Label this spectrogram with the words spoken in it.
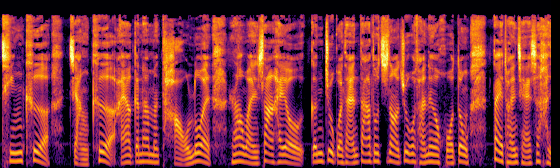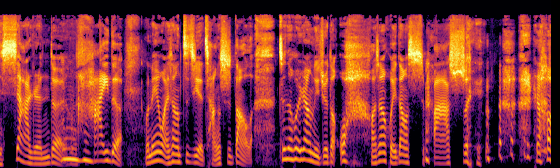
听课、讲课，还要跟他们讨论，然后晚上还有跟救国团。大家都知道，救国团那个活动带团起来是很吓人的、很嗨的。我那天晚上自己也尝试到了，真的会让你觉得哇，好像回到十八 岁，然后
